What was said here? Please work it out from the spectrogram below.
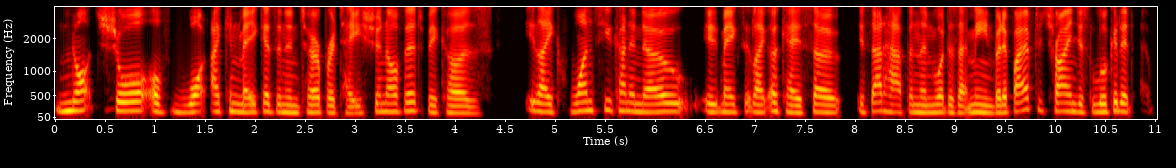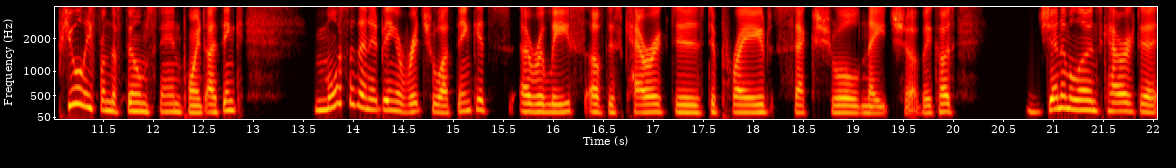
not sure of what I can make as an interpretation of it because like once you kind of know it makes it like okay so if that happened then what does that mean but if i have to try and just look at it purely from the film standpoint i think more so than it being a ritual, I think it's a release of this character's depraved sexual nature because Jena Malone's character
